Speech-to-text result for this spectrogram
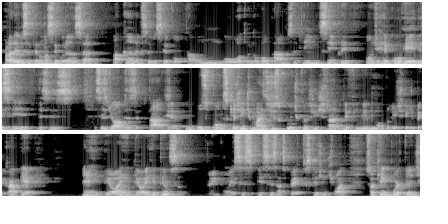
para daí você ter uma segurança bacana, que se você voltar um ou outro não voltar, você tem sempre onde recorrer desse, desses esses jobs executados. É, os pontos que a gente mais discute quando a gente está definindo uma política de backup é RPO, RTO e retenção. Né? Então, esses, esses aspectos que a gente olha. Só que é importante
